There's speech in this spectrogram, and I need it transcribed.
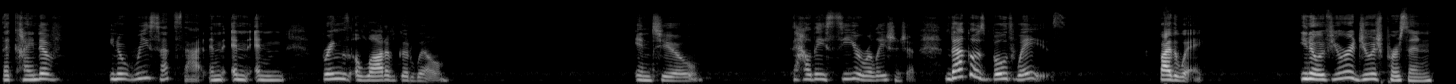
that kind of, you know, resets that and and and brings a lot of goodwill into how they see your relationship. That goes both ways. By the way, you know, if you're a Jewish person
